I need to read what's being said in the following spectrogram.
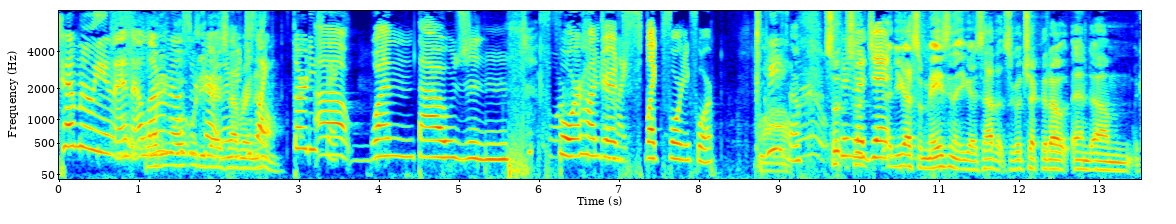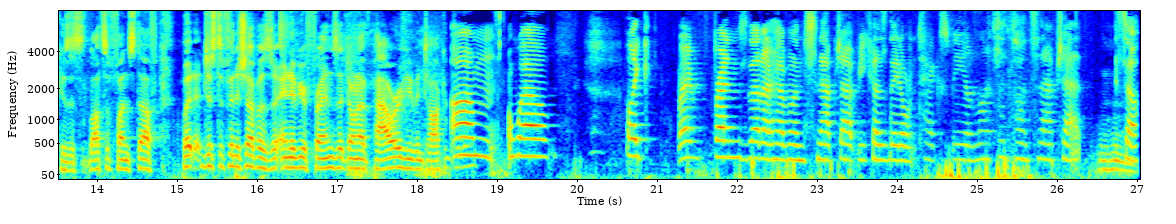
10 million and 11 What do you- what- what do you guys subscribers. and have we right just now? like 36. Uh, one thousand four hundred like- like forty four. Wow. So, So, pretty so legit. and you guys, amazing that you guys have it. So go check that out, and um, because it's lots of fun stuff. But just to finish up, is there any of your friends that don't have power? Have you been talking to? them? Um, well, like my friends that I have on Snapchat because they don't text me unless it's on Snapchat. So,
